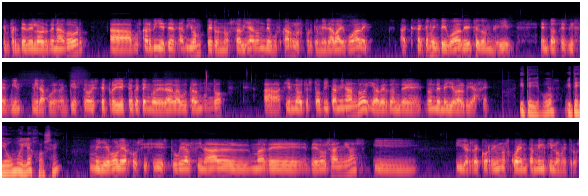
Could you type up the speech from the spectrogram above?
enfrente del ordenador a buscar billetes de avión, pero no sabía dónde buscarlos, porque me daba igual exactamente igual, de hecho, dónde ir. Entonces dije, mira, pues empiezo este proyecto que tengo de dar la vuelta al mundo haciendo autostop y caminando y a ver dónde, dónde me lleva el viaje. Y te llevó, y te llevó muy lejos, ¿eh? Me llevó lejos, sí, sí. Estuve al final más de, dos años y, y recorrí unos 40.000 kilómetros.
